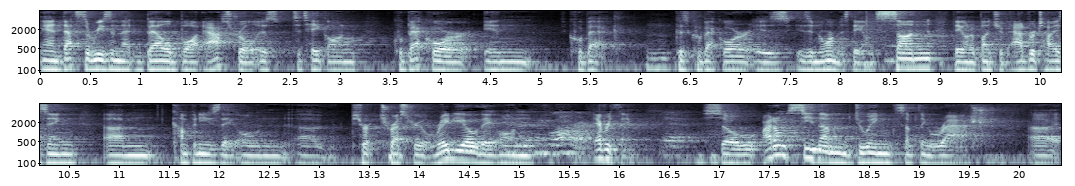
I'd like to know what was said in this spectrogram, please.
and that's the reason that Bell bought Astral is to take on Quebecor in Quebec. Because Quebecor is is enormous. They own Sun. They own a bunch of advertising um, companies. They own uh, ter- terrestrial radio. They own conglomerate. everything. Yeah. So I don't see them doing something rash. Uh,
